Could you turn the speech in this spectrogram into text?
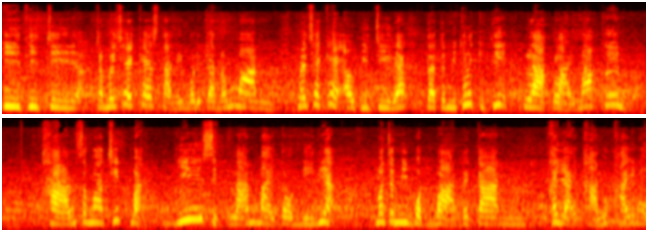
PTG เนี่ยจะไม่ใช่แค่สถานีบริการน้ำมัน ไม่ใช่แค่ LPG แล้วแต่จะมีธุรกิจที่หลากหลายมากขึ้น ฐานสมาชิกบัตร 20 ล้านใบตอนนี้เนี่ยมันจะมีบทบาทในการขยายฐานลูกค้ายังไง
